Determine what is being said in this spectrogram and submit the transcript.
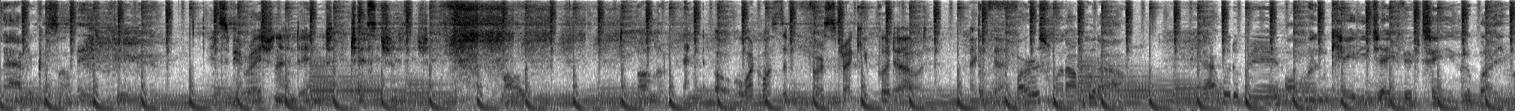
laughing because something made you feel. Inspiration and indigestion. All of. All of. And oh, what was the first track you put out? Like The uh, first one I put out, that would have been on KDJ 15, good buddy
